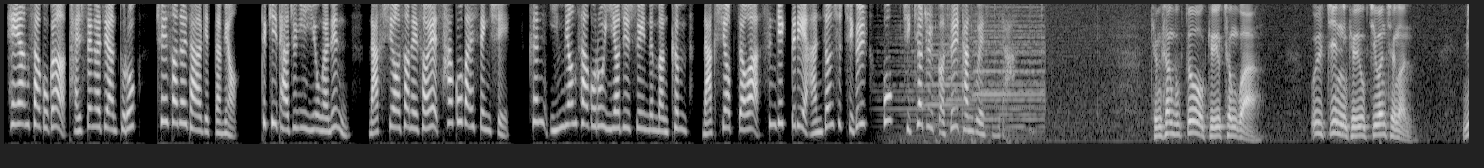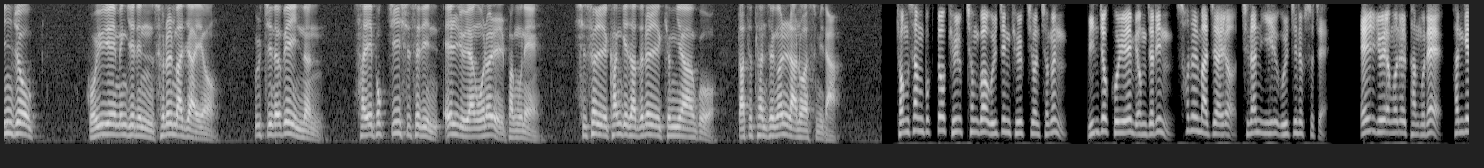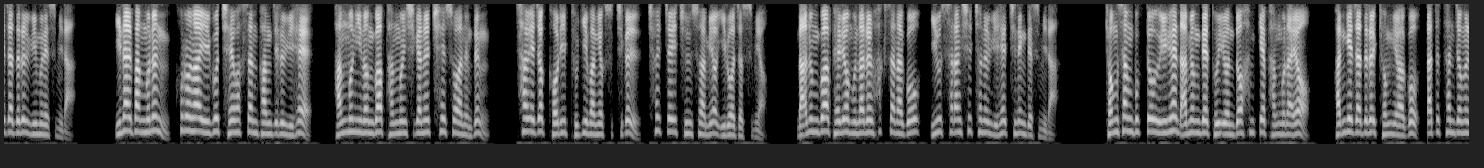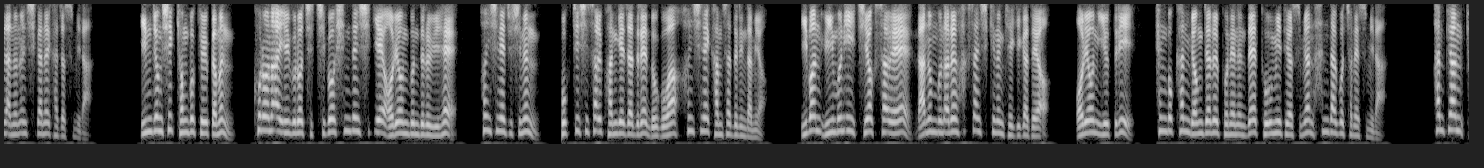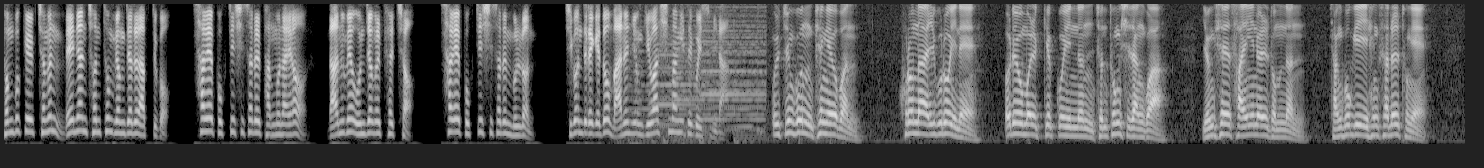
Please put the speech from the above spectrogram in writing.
해양사고가 발생하지 않도록 최선을 다하겠다며 특히 다중이 이용하는 낚시 어선에서의 사고 발생 시 큰 인명사고로 이어질 수 있는 만큼 낚시업자와 승객들이 안전수칙을 꼭 지켜줄 것을 당부했습니다. 경상북도 교육청과 울진교육지원청은 민족 고유의 명절인 설을 맞이하여 울진읍에 있는 사회복지시설인 L요양원을 방문해 시설 관계자들을 격려하고 따뜻한 정을 나누었습니다. 경상북도 교육청과 울진교육지원청은 민족 고유의 명절인 설을 맞이하여 지난 2일 울진읍 소재 L 요양원을 방문해 관계자들을 위문했습니다. 이날 방문은 코로나19 재확산 방지를 위해 방문 인원과 방문 시간을 최소화하는 등 사회적 거리 두기 방역 수칙을 철저히 준수하며 이루어졌으며 나눔과 배려 문화를 확산하고 이웃사랑 실천을 위해 진행됐습니다. 경상북도 의회 남영대 도의원도 함께 방문하여 관계자들을 격려하고 따뜻한 정을 나누는 시간을 가졌습니다. 임종식 경북교육감은 코로나19로 지치고 힘든 시기에 어려운 분들을 위해 헌신해 주시는 복지시설 관계자들의 노고와 헌신에 감사드린다며 이번 위문이 지역사회에 나눔 문화를 확산시키는 계기가 되어 어려운 이웃들이 행복한 명절을 보내는 데 도움이 되었으면 한다고 전했습니다. 한편 경북교육청은 매년 전통 명절을 앞두고 사회복지시설을 방문하여 나눔의 온정을 펼쳐 사회복지시설은 물론 직원들에게도 많은 용기와 희망이 되고 있습니다. 울진군 평해읍은 코로나19로 인해 어려움을 겪고 있는 전통시장과 영세 사행인을 돕는 장보기 행사를 통해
